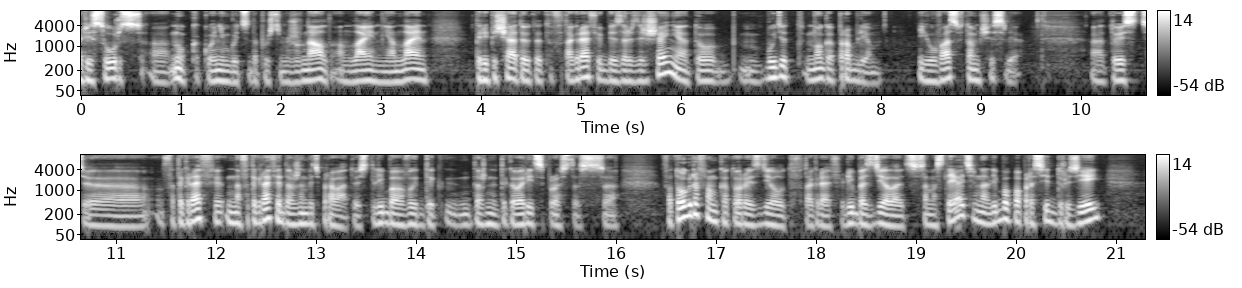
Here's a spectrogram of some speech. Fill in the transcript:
ресурс, э, ну, какой-нибудь, допустим, журнал, онлайн, не онлайн, перепечатают эту фотографию без разрешения, то будет много проблем. И у вас в том числе. А, то есть э, фотографии, на фотографии должны быть права. То есть либо вы должны договориться просто с фотографом, который сделает фотографию, либо сделать самостоятельно, либо попросить друзей, а,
